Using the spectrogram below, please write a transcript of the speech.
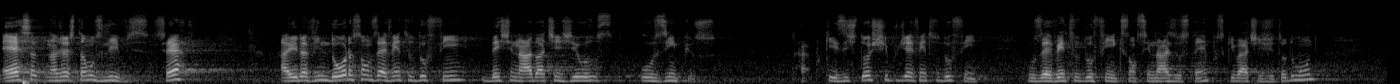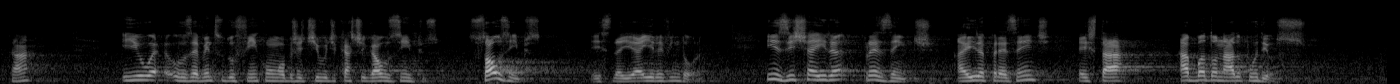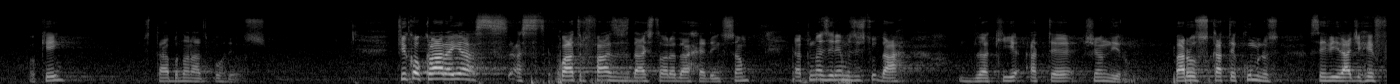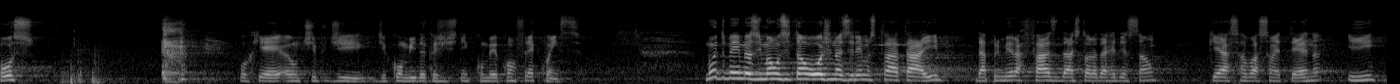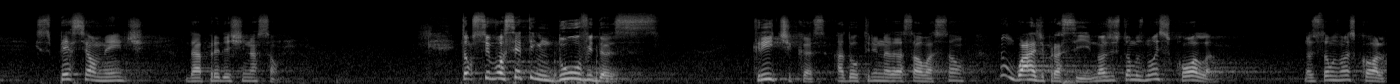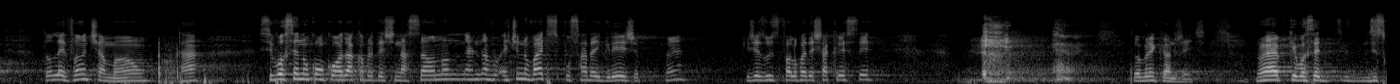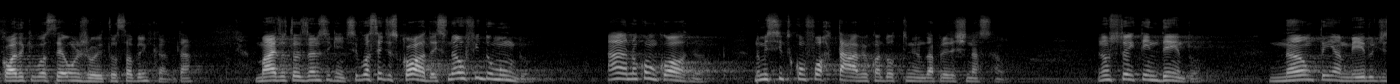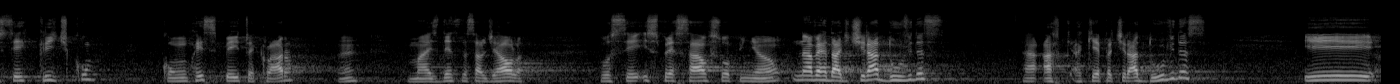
Essa nós já estamos livres, certo? A ira vindoura são os eventos do fim destinados a atingir os, os ímpios. Tá? Porque existem dois tipos de eventos do fim os eventos do fim, que são sinais dos tempos, que vai atingir todo mundo, tá? e o, os eventos do fim com o objetivo de castigar os ímpios, só os ímpios. Esse daí é a ira vindoura. E existe a ira presente. A ira presente é estar abandonado por Deus. Ok? Está abandonado por Deus. Ficou claro aí as, as quatro fases da história da redenção? É o que nós iremos estudar daqui até janeiro. Para os catecúmenos, servirá de reforço, porque é um tipo de, de comida que a gente tem que comer com frequência. Muito bem, meus irmãos, então hoje nós iremos tratar aí da primeira fase da história da redenção, que é a salvação eterna e especialmente da predestinação. Então, se você tem dúvidas, críticas à doutrina da salvação, não guarde para si. Nós estamos numa escola. Nós estamos numa escola. Então levante a mão, tá? Se você não concordar com a predestinação, não, a gente não vai te expulsar da igreja, né? que Jesus falou para deixar crescer. Estou brincando, gente. Não é porque você discorda que você é um joio, estou só brincando, tá? Mas eu estou dizendo o seguinte: se você discorda, isso não é o fim do mundo. Ah, eu não concordo. Não me sinto confortável com a doutrina da predestinação. Não estou entendendo. Não tenha medo de ser crítico, com respeito, é claro, né? mas dentro da sala de aula, você expressar a sua opinião, na verdade, tirar dúvidas. Aqui é para tirar dúvidas. E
